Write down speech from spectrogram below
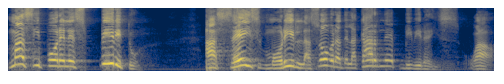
Mas si por el Espíritu hacéis morir las obras de la carne, viviréis. Wow.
